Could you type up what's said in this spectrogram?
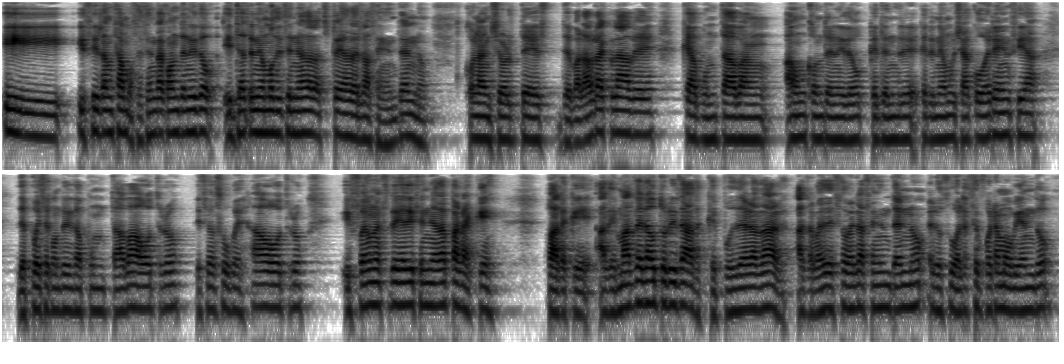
y, y sí lanzamos 60 contenidos y ya teníamos diseñada la estrella de enlaces internos con anchor test de palabra clave que apuntaban a un contenido que, que tenía mucha coherencia después ese contenido apuntaba a otro, eso a su vez a otro, y fue una estrategia diseñada para qué? Para que además de la autoridad que pudiera dar a través de esos enlaces internos, el usuario se fuera moviendo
